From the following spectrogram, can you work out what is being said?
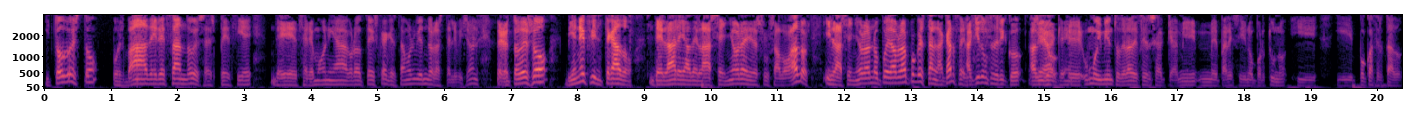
y todo esto pues va aderezando esa especie de ceremonia grotesca que estamos viendo en las televisiones. Pero todo eso viene filtrado del área de la señora y de sus abogados. Y la señora no puede hablar porque está en la cárcel. Aquí, don Federico, ha habido eh, un movimiento de la defensa que a mí me parece inoportuno y, y poco acertado,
